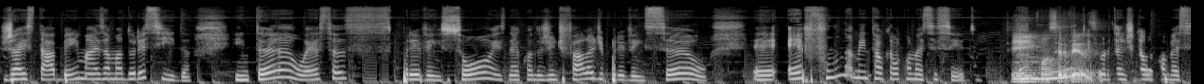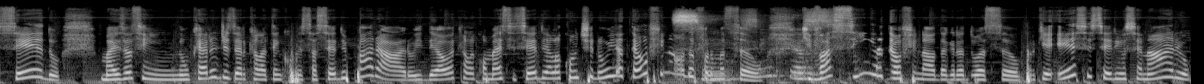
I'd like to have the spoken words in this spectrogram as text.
já está bem mais amadurecida. Então, essas prevenções, né, quando a gente fala de prevenção, é, é fundamental que ela comece cedo. Sim, é com certeza. É importante que ela comece cedo, mas assim, não quero dizer que ela tem que começar cedo e parar. O ideal é que ela comece cedo e ela continue até o final sim, da formação. Sim, que vá sim até o final da graduação, porque esse seria o cenário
